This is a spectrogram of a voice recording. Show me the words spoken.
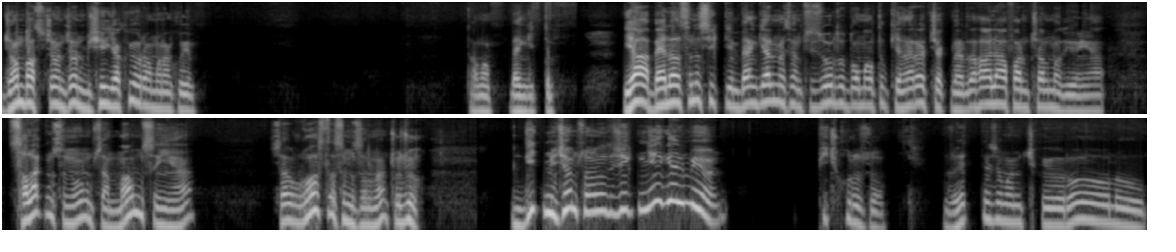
Can bas can can bir şey yakıyor amına koyayım. Tamam ben gittim. Ya belasını siktim. Ben gelmesem sizi orada domaltıp kenara atacaklardı. Hala farm çalma diyorsun ya. Salak mısın oğlum sen? Mal mısın ya? Sen ruh hastası mısın lan çocuk? Gitmeyeceğim sonra da diyecek niye gelmiyorsun? Piç kurusu. Red ne zaman çıkıyor oğlum?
